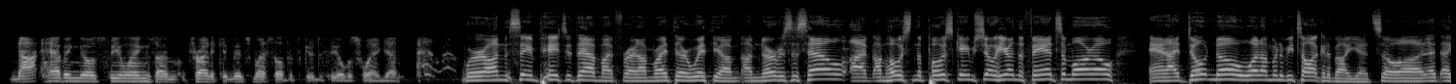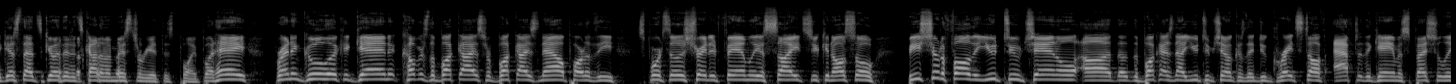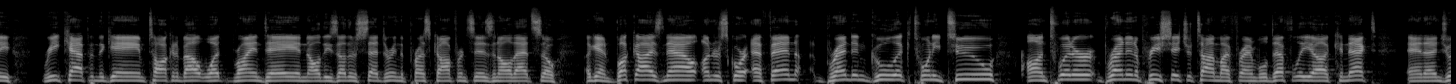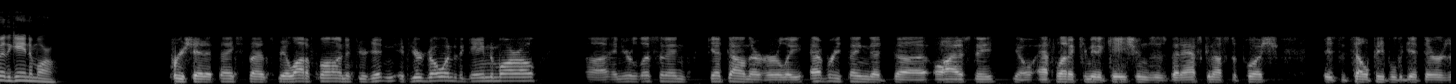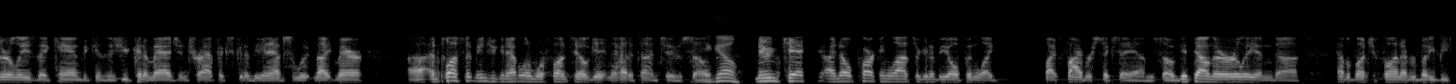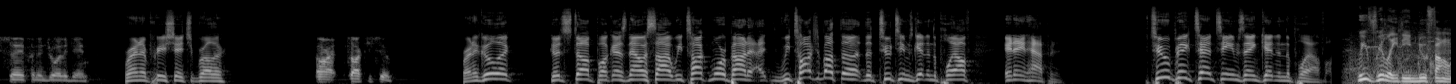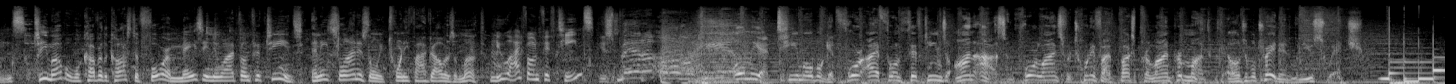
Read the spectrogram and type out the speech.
not having those feelings, I'm trying to convince myself it's good to feel this way again. We're on the same page with that, my friend. I'm right there with you. I'm, I'm nervous as hell. I'm, I'm hosting the post game show here on the Fan tomorrow, and I don't know what I'm going to be talking about yet. So uh, I guess that's good that it's kind of a mystery at this point. But hey, Brendan Gulick again covers the Buckeyes for Buckeyes Now, part of the Sports Illustrated family of sites. You can also be sure to follow the YouTube channel, uh, the, the Buckeyes Now YouTube channel, because they do great stuff after the game, especially recapping the game, talking about what Ryan Day and all these others said during the press conferences and all that. So, again, Buckeyes Now underscore FN, Brendan Gulick 22 on Twitter. Brendan, appreciate your time, my friend. We'll definitely uh, connect and uh, enjoy the game tomorrow. Appreciate it. Thanks, Spence. It'll be a lot of fun. If you're getting, if you're going to the game tomorrow, uh, and you're listening, get down there early. Everything that uh, Ohio State, you know, athletic communications has been asking us to push is to tell people to get there as early as they can because, as you can imagine, traffic's going to be an absolute nightmare. Uh, and plus, it means you can have a little more fun tailgating ahead of time too. So there you go. Noon kick. I know parking lots are going to be open like by five or six a.m. So get down there early and uh, have a bunch of fun. Everybody be safe and enjoy the game. Brennan, appreciate you, brother. All right, talk to you soon. Brennan Gulick. Good stuff. Buckeyes now aside. We talked more about it. We talked about the, the two teams getting in the playoff. It ain't happening. Two Big Ten teams ain't getting in the playoff. We really need new phones. T Mobile will cover the cost of four amazing new iPhone 15s, and each line is only $25 a month. New iPhone 15s? Only at T Mobile get four iPhone 15s on us and four lines for 25 bucks per line per month with eligible trade in when you switch.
